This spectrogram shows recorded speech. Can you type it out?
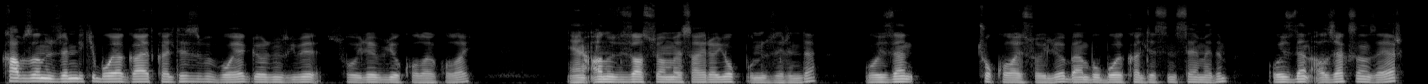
kabzanın üzerindeki boya gayet kalitesiz bir boya. Gördüğünüz gibi soyulabiliyor kolay kolay. Yani anodizasyon vesaire yok bunun üzerinde. O yüzden çok kolay soyuluyor. Ben bu boya kalitesini sevmedim. O yüzden alacaksanız eğer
